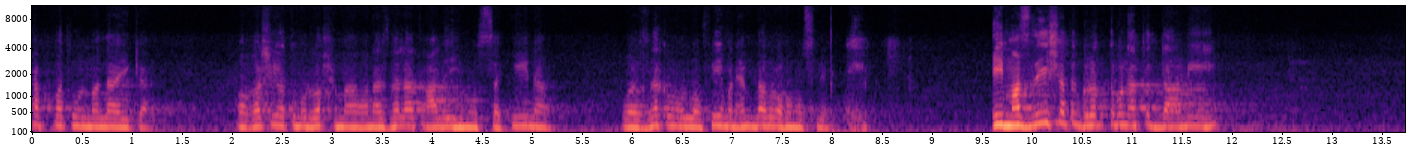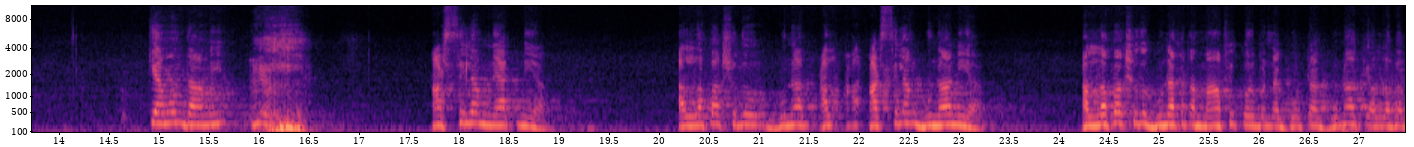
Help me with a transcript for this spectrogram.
حفتهم الملائكه وغشيتهم الرحمه ونزلت عليهم السكينه وذكر الله في من عنده رواه مسلم এই মাজলিস এত গুরুত্বপূর্ণ এত দামি কেমন দামি আসছিলাম ন্যাক নিয়া আল্লাহ পাক শুধু গুনা আসছিলাম গুনা নিয়া আল্লাহ পাক শুধু গুনা খাতা মাফি করবেন না গোটা গুনাকে আল্লাহ পাক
